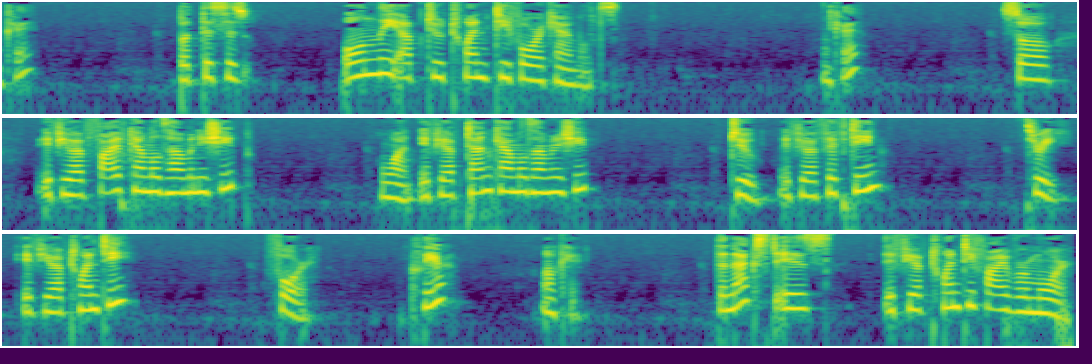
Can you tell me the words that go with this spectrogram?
Okay? But this is only up to 24 camels. Okay? So, if you have five camels, how many sheep? One. If you have 10 camels, how many sheep? Two. If you have 15? Three. If you have 20? Four. Clear? Okay. The next is if you have 25 or more.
